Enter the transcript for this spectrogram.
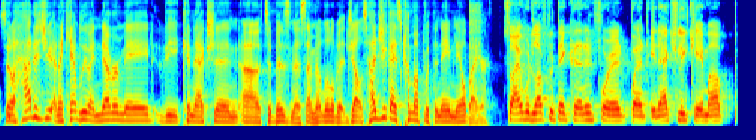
so how did you? And I can't believe I never made the connection uh, to business. I'm a little bit jealous. How did you guys come up with the name Nailbiter? So I would love to take credit for it, but it actually came up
